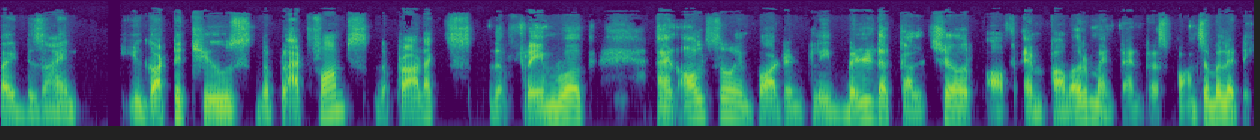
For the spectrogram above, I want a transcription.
by design you got to choose the platforms the products the framework and also importantly build a culture of empowerment and responsibility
